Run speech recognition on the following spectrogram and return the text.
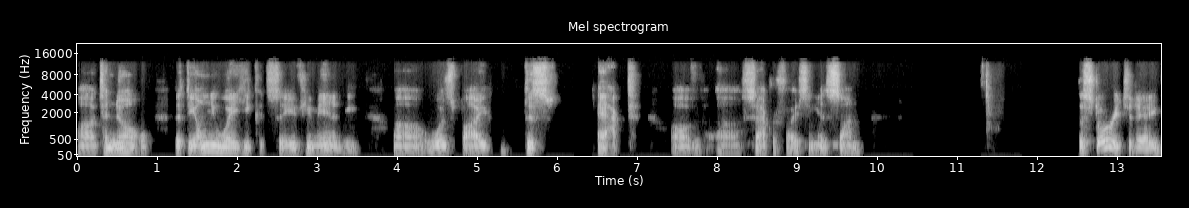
uh, to know that the only way he could save humanity uh, was by this act of uh, sacrificing his son. The story today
